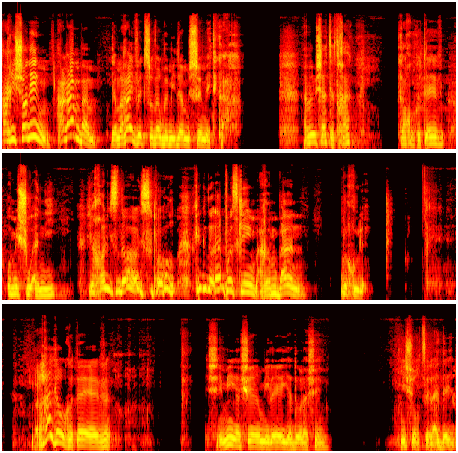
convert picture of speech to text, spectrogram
הראשונים, הרמב"ם, גם הרייבד סובר במידה מסוימת כך. אבל בשעת הדחק, כך הוא כותב, או מישהו עני, יכול לסדור, לסבור כגדולי הפוסקים, הרמב"ן וכולי. אבל אחר כך הוא כותב שמי אשר מילא ידו לשם, מי שרוצה להדר,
